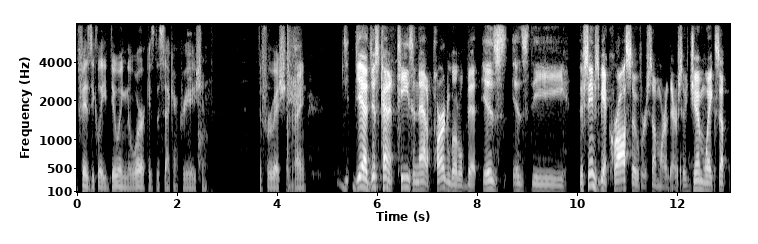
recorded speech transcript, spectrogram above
physically doing the work is the second creation, the fruition, right? Y- Yeah, just kind of teasing that apart a little bit is is the there seems to be a crossover somewhere there. So Jim wakes up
